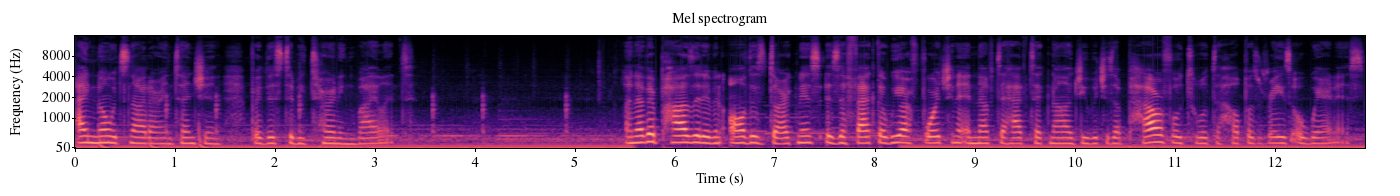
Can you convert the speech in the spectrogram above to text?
I know it's not our intention for this to be turning violent. Another positive in all this darkness is the fact that we are fortunate enough to have technology, which is a powerful tool to help us raise awareness.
